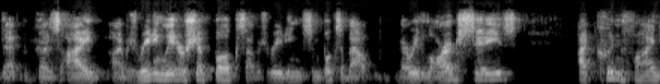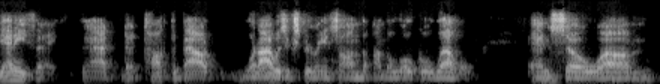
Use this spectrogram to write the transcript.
That because I I was reading leadership books, I was reading some books about very large cities. I couldn't find anything that that talked about what I was experiencing on the on the local level, and so um,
